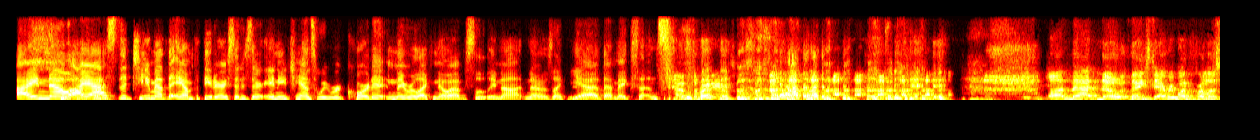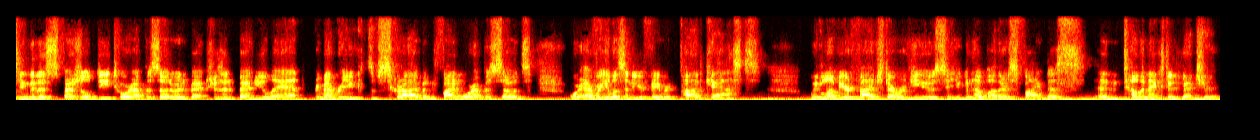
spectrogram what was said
I know. I asked the team at the amphitheater, I said, Is there any chance we record it? And they were like, No, absolutely not. And I was like, Yeah, Yeah. that makes sense. That's the right answer. On that note, thanks to everyone for listening to this special detour episode of Adventures in Venue Land. Remember, you can subscribe and find more episodes wherever you listen to your favorite podcasts. We'd love your five star reviews so you can help others find us. Until the next adventure,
